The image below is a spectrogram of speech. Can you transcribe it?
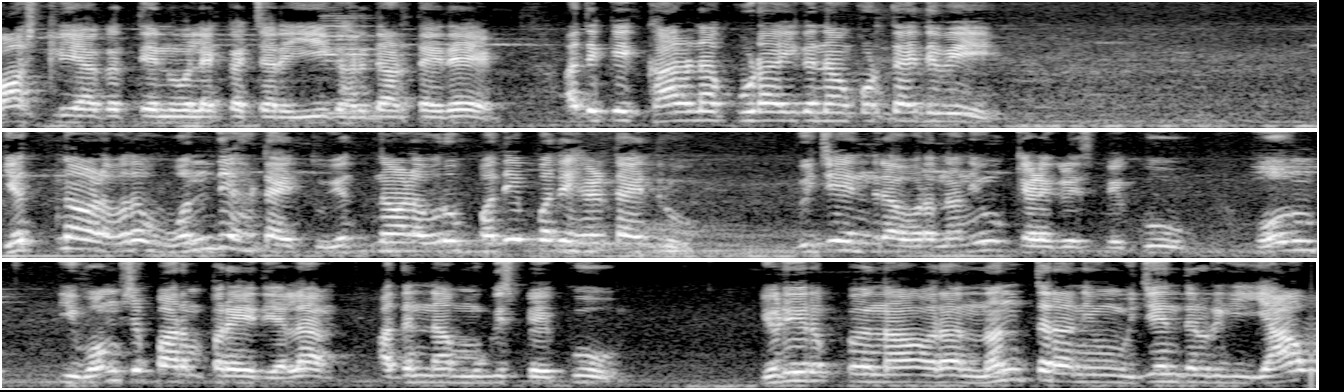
ಕಾಸ್ಟ್ಲಿ ಆಗುತ್ತೆ ಅನ್ನುವ ಲೆಕ್ಕಾಚಾರ ಈಗ ಹರಿದಾಡ್ತಾ ಇದೆ. ಅದಕ್ಕೆ ಕಾರಣ ಕೂಡ ಈಗ ನಾವು ಕೊಡ್ತಾ ಇದ್ದೀವಿ. ಯತ್ನಾಳ್ ಅವರ ಒಂದೇ ಹಠ ಇತ್ತು. ಯತ್ನಾಳ್ ಅವರು ಪದೇ ಪದೇ ಹೇಳ್ತಾ ಇದ್ರು. ವಿಜೇಂದ್ರ ಅವರನ್ನ ನೀವು ಕೆಳಗಿಳಿಸಬೇಕು. ಓಂ, ಈ ವಂಶ ಪರಂಪರೆ ಇದೆಯಲ್ಲ, ಅದನ್ನ ಮುಗಿಸ್ಬೇಕು. ಯಡಿಯೂರಪ್ಪನವರ ನಂತರ ನೀವು ವಿಜಯೇಂದ್ರ ಅವರಿಗೆ ಯಾವ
